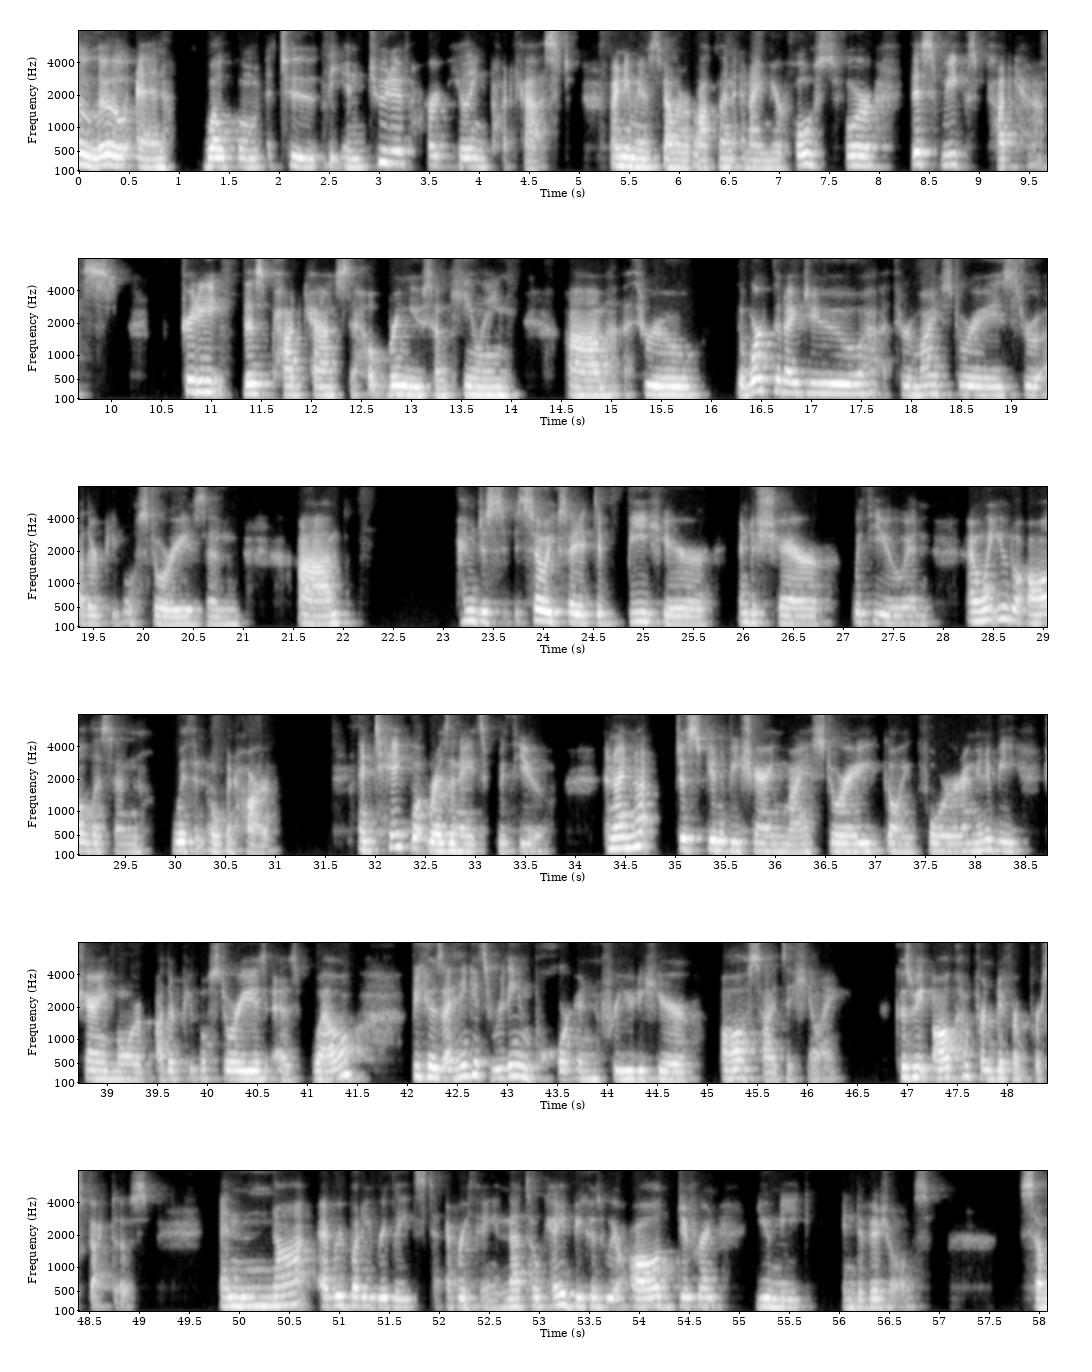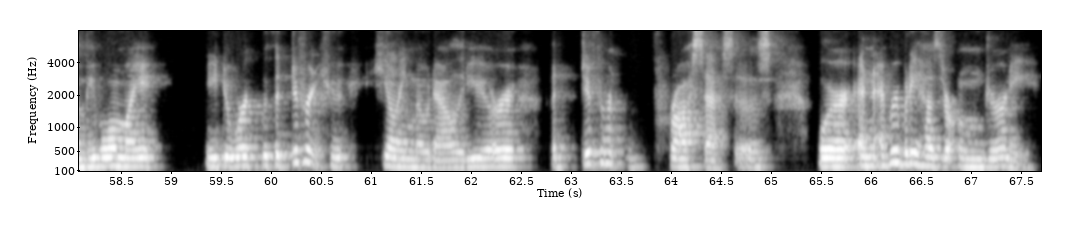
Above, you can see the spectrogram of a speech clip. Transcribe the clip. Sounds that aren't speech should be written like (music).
Hello, and welcome to the Intuitive Heart Healing Podcast. My name is Valeri Rockland, and I'm your host for this week's podcast. Creating this podcast to help bring you some healing um, through the work that I do, through my stories, through other people's stories. And um, I'm just so excited to be here and to share with you. And I want you to all listen with an open heart and take what resonates with you. And I'm not just going to be sharing my story going forward, I'm going to be sharing more of other people's stories as well, because I think it's really important for you to hear all sides of healing because we all come from different perspectives. And not everybody relates to everything. And that's okay because we are all different, unique individuals. Some people might need to work with a different healing modality or a different processes or and everybody has their own journey.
